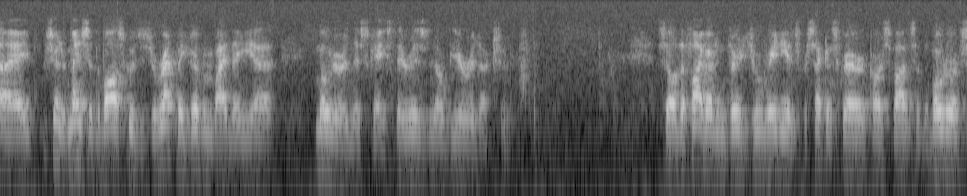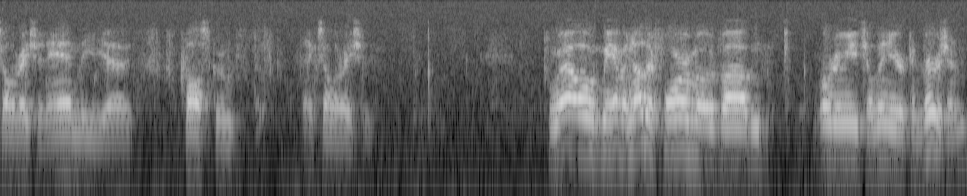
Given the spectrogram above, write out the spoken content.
I should have mentioned the ball screw is directly driven by the uh, motor in this case. There is no gear reduction. So the 532 radians per second square corresponds to the motor acceleration and the uh, ball screw acceleration. Well, we have another form of um, rotary to linear conversion.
